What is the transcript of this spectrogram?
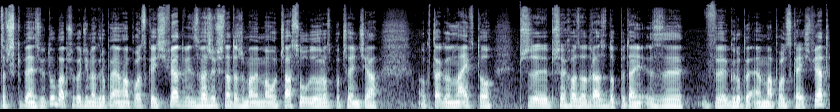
za wszystkie pytania z YouTube'a, przechodzimy na grupę MMA Polska i Świat, więc zważywszy na to, że mamy mało czasu do rozpoczęcia Octagon Live, to przy, przechodzę od razu do pytań z w grupy MMA Polska i Świat.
